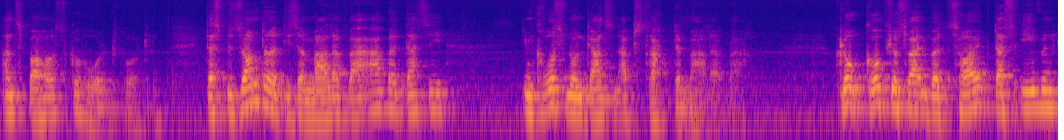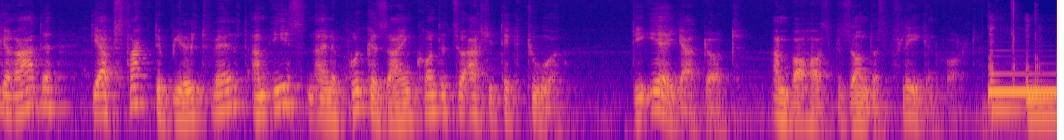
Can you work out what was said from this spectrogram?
ans Bauhaus geholt wurden. Das Besondere dieser Maler war aber, dass sie im Großen und Ganzen abstrakte Maler waren. Gropius war überzeugt, dass eben gerade die abstrakte Bildwelt am ehesten eine Brücke sein konnte zur Architektur, die er ja dort am Bauhaus besonders pflegen wollte.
